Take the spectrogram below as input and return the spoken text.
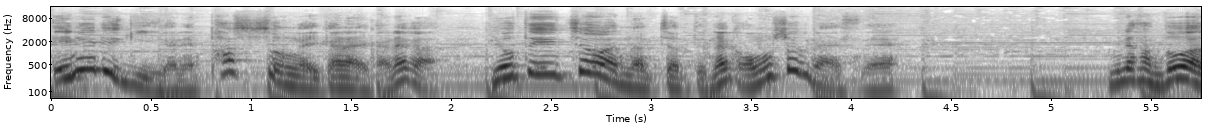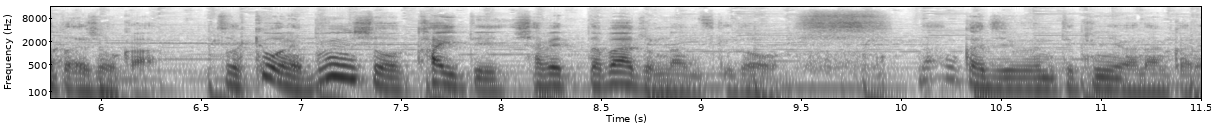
エネルギーがねパッションがいかないからなんか予定調和になっちゃってなんか面白くないですね。皆さんどうだったでしょうか。ちょっと今日ね文章を書いて喋ったバージョンなんですけどなんか自分的にはなんかね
